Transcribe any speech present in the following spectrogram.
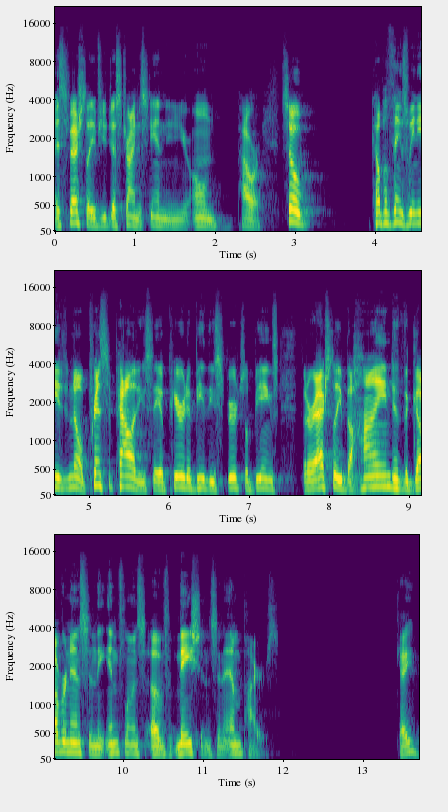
Especially if you're just trying to stand in your own power. So, a couple things we need to know. Principalities, they appear to be these spiritual beings that are actually behind the governance and the influence of nations and empires. Okay?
